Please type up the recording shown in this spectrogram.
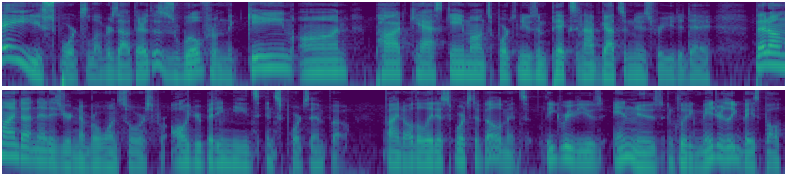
Hey, you sports lovers out there. This is Will from the Game On podcast, Game On Sports News and Picks, and I've got some news for you today. BetOnline.net is your number one source for all your betting needs and sports info. Find all the latest sports developments, league reviews, and news, including Major League Baseball,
